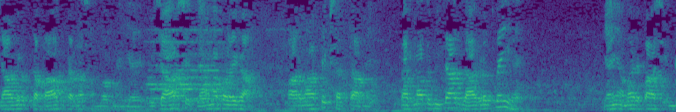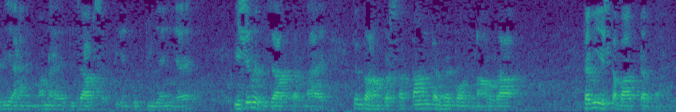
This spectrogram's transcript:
जागृत का बाद करना संभव नहीं है। विचार से जाना पड़ेगा, पारमार्थिक सत्ता में। करना तो विचार जागृत में ही है। यही हमारे पास इंद्रिया है, मन है, विचार शक्ति है, बुद्धि यही है, इसी में विचार करना है, किंतु हमको सत्तांतर में पहुँचना होगा, तभी इसका बात करता है।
